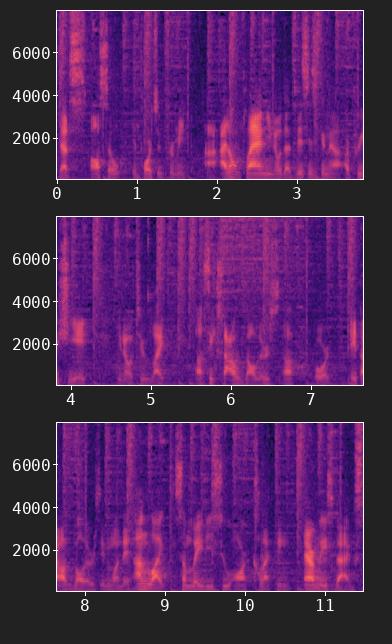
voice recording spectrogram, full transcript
that's also important for me. I don't plan, you know, that this is gonna appreciate, you know, to like uh, $6,000 uh, or $8,000 in one day, unlike some ladies who are collecting Hermes bags,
